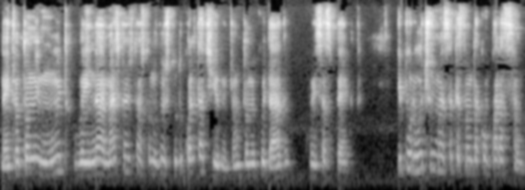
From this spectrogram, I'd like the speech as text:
Né? Então, tome muito, ainda mais que nós estamos no estudo qualitativo, então tome cuidado com esse aspecto. E por último, essa questão da comparação.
